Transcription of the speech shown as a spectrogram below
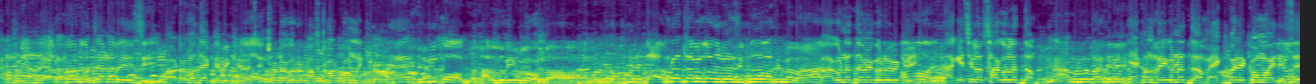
এখন বারোটার একটা। মধ্যে আটা পেয়েছি বারোটার মধ্যে একটা বিক্রি হয়েছে। ছোট গরুর কাস্টমার কম নাকি? হ্যাঁ খুবই কম। আর খুবই কম। বাগুনের দামে গরু পেয়েছি পারছেন না ভাই বাগুনের দামে গরু বিক্রি। আগে ছিল ছাগলের দাম। এখন বেগুনের দাম একবারে কমাই দিছে।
